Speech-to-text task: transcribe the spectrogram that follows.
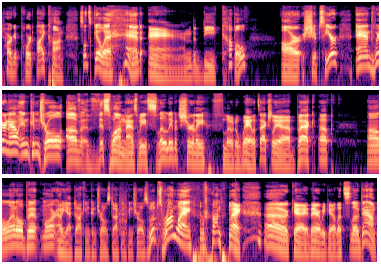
target port icon. So let's go ahead and decouple our ships here, and we're now in control of this one as we slowly but surely float away. Let's actually uh, back up a little bit more. Oh yeah, docking controls, docking controls. Whoops, wrong way, wrong way. Okay, there we go. Let's slow down.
